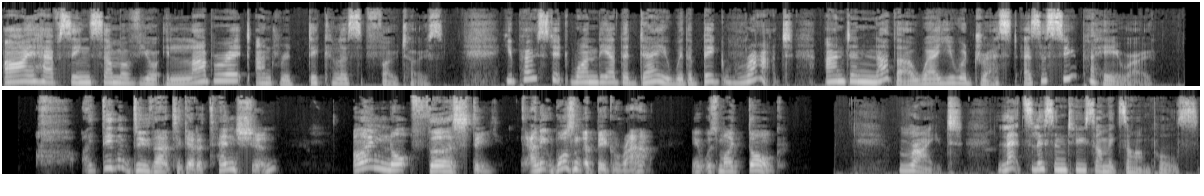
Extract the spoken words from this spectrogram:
I have seen some of your elaborate and ridiculous photos. You posted one the other day with a big rat and another where you were dressed as a superhero. I didn't do that to get attention. I'm not thirsty. And it wasn't a big rat, it was my dog. Right. Let's listen to some examples.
